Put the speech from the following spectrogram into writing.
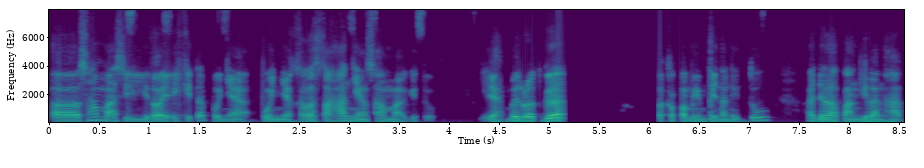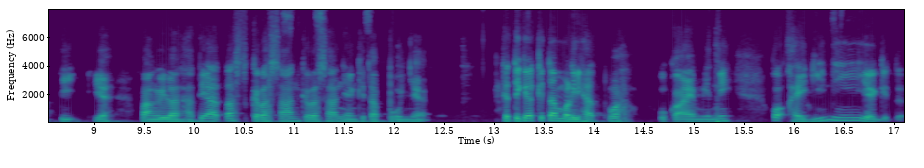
uh, sama sih Roy kita punya punya keresahan yang sama gitu yeah. ya menurut gue kepemimpinan itu adalah panggilan hati ya panggilan hati atas keresahan-keresahan yang kita punya ketika kita melihat wah UKM ini kok kayak gini ya gitu.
